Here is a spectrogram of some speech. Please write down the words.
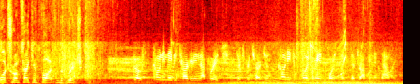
Watcher, I'm taking fire from the bridge. Ghost, Konni may be targeting that bridge. Search for charges. Konni deployed reinforcements. They're dropping in now.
